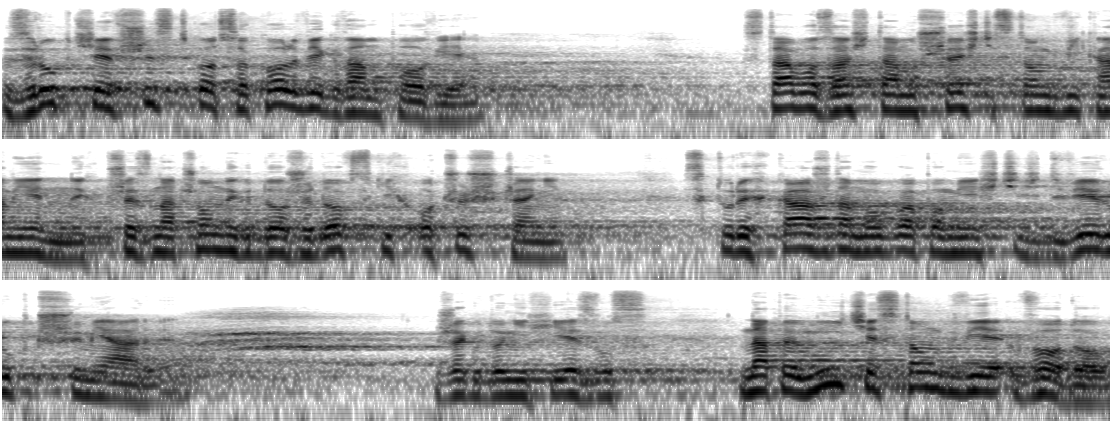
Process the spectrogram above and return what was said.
Zróbcie wszystko, cokolwiek wam powie. Stało zaś tam sześć stągwi kamiennych, przeznaczonych do żydowskich oczyszczeń, z których każda mogła pomieścić dwie lub trzy miary. Rzekł do nich Jezus: Napełnijcie stągwie wodą.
